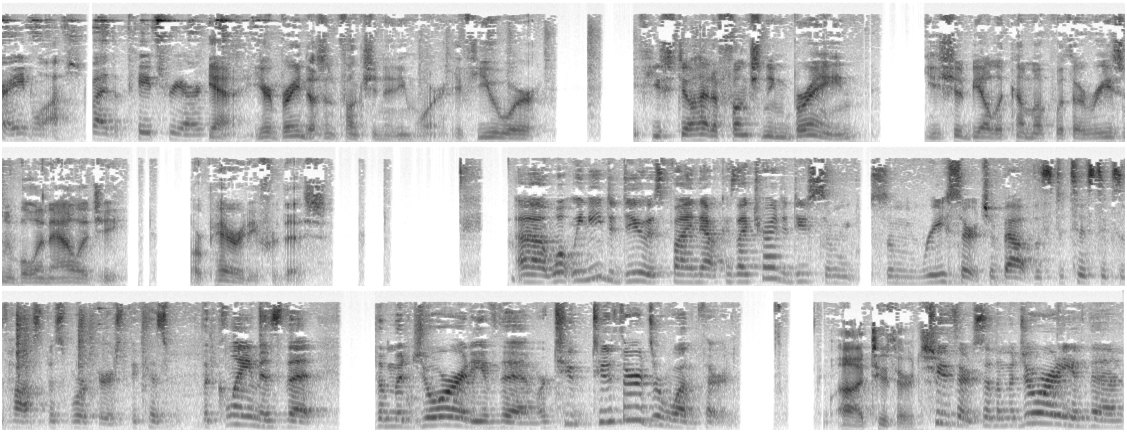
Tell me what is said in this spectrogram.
brainwashed by the patriarchy. Yeah, your brain doesn't function anymore. If you were, if you still had a functioning brain, you should be able to come up with a reasonable analogy or parody for this. Uh, what we need to do is find out because I tried to do some some research about the statistics of hospice workers because the claim is that the majority of them, or two two thirds or one third, Uh, two thirds. two thirds. So the majority of them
